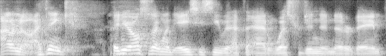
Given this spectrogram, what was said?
I don't know. I think, and you're also talking about the ACC would have to add West Virginia and Notre Dame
